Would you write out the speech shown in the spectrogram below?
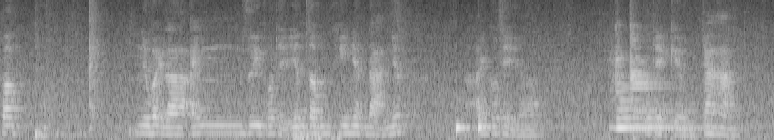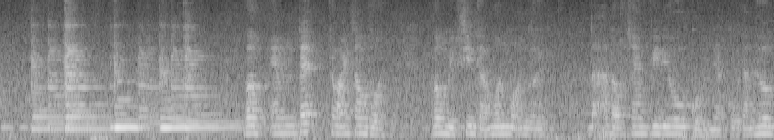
Vâng. Như vậy là anh Duy có thể yên tâm khi nhận đàn nhé. À, anh có thể à, có thể kiểm tra hàng. Vâng em test cho anh xong rồi. Vâng mình xin cảm ơn mọi người đã đón xem video của nhạc cụ đàn hương.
